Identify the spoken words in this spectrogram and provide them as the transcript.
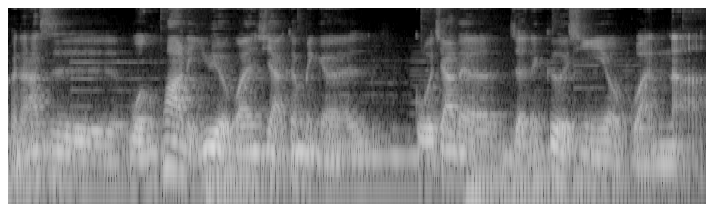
可能它是文化领域有关系啊，跟每个国家的人的个性也有关呐，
